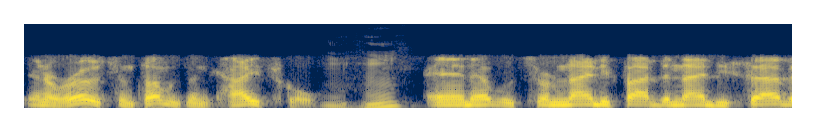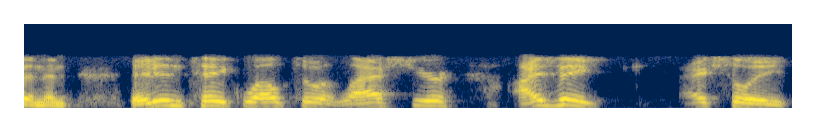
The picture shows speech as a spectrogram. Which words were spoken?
in a row since I was in high school, mm-hmm. and it was from '95 to '97. And they didn't take well to it last year. I think actually,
